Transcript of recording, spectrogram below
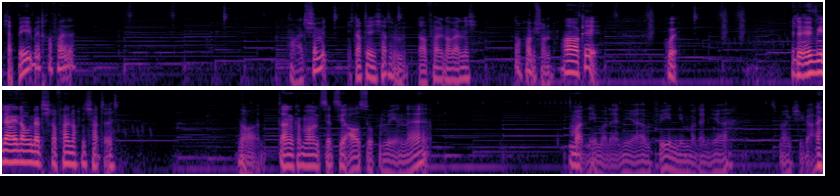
Ich habe Baby mit Rafael. Oh, hatte ich schon mit. Ich dachte, ich hatte mit Rafael noch gar nicht. Doch, habe ich schon. Ah, okay. Cool. Ich hatte irgendwie eine Erinnerung, dass ich Rafael noch nicht hatte. So, dann können wir uns jetzt hier aussuchen, wen, ne? Was nehmen wir denn hier? Wen nehmen wir denn hier? Ist mir eigentlich egal.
